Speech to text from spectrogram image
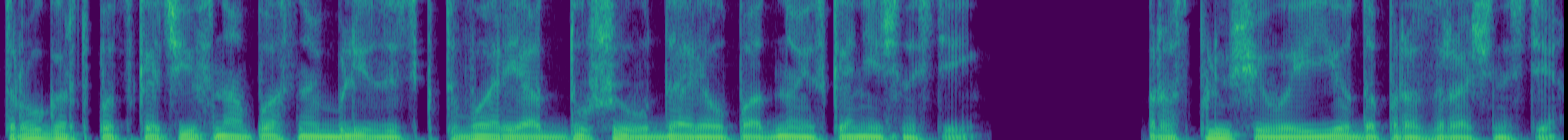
Трогард, подскочив на опасную близость к твари, от души ударил по одной из конечностей, расплющивая ее до прозрачности.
